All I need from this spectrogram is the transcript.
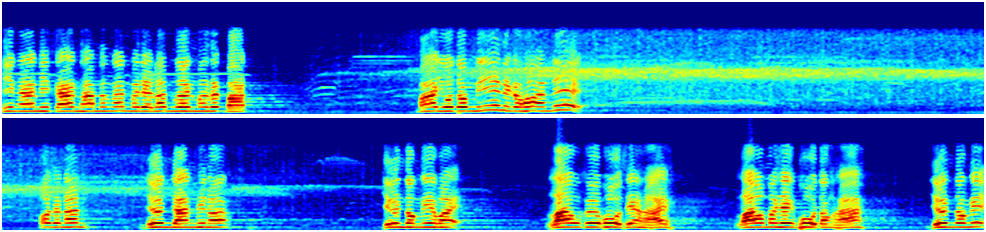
มีงานมีการทำทั้งนั้น ไม่ได้รับเงินมาสักบาท มาอยู่ตรงนี้เนี่ยก็เพราะอันนี้ เพราะฉะนั้นยืนยันพี่น้อง ยืนตรงนี้ไว้ เราคือผู้เสียหาย เราไม่ใช่ผู้ต้องหา ยืนตรงนี้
